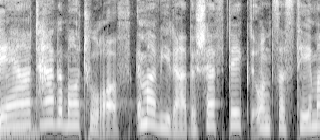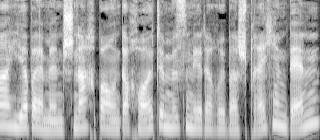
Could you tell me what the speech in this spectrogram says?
Der Tagebau Turov. Immer wieder beschäftigt uns das Thema hier bei Mensch Nachbar und auch heute müssen wir darüber sprechen, denn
